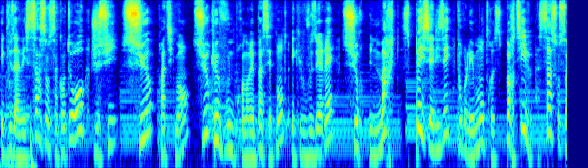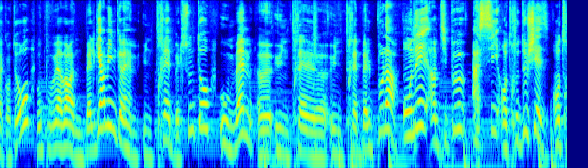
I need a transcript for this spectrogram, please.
et que vous avez 550 euros, je suis sûr, pratiquement sûr, que vous ne prendrez pas cette montre et que vous irez sur une marque spécialisée pour les montres sportives à 550 euros. Vous pouvez avoir une belle Garmin quand même, une très belle Sunto, ou même euh, une, très, euh, une très belle Polar. On est un petit peu assis entre deux chaises, entre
